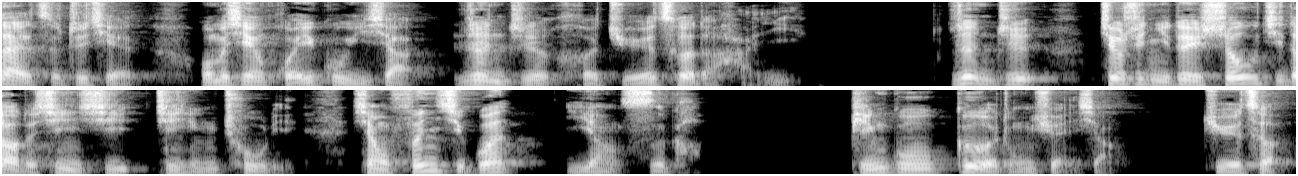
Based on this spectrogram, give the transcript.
在此之前，我们先回顾一下认知和决策的含义。认知就是你对收集到的信息进行处理，像分析官一样思考、评估各种选项；决策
